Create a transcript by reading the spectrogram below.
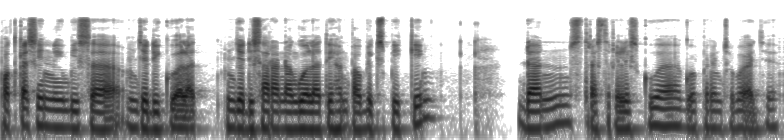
berpodcast ini bisa menjadi gue lat menjadi sarana gue latihan public speaking dan stress release gue, gue pengen coba aja.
